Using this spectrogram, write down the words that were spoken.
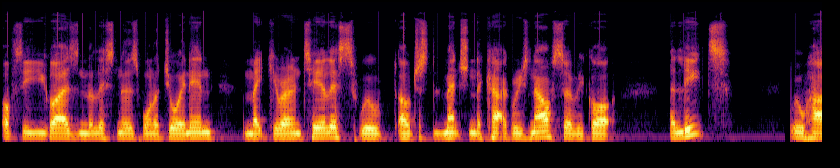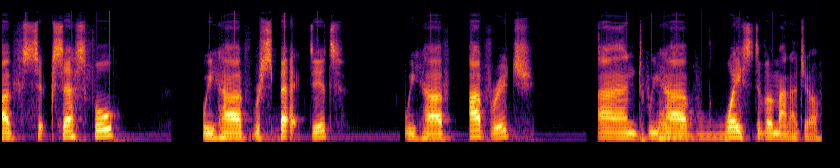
obviously you guys and the listeners want to join in and make your own tier lists, we'll I'll just mention the categories now. So we've got elite, we'll have successful, we have respected, we have average, and we have waste of a manager.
